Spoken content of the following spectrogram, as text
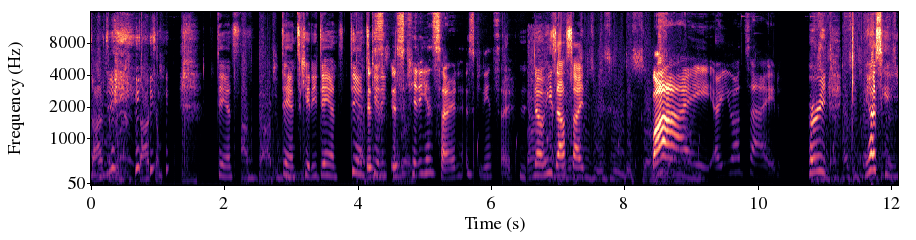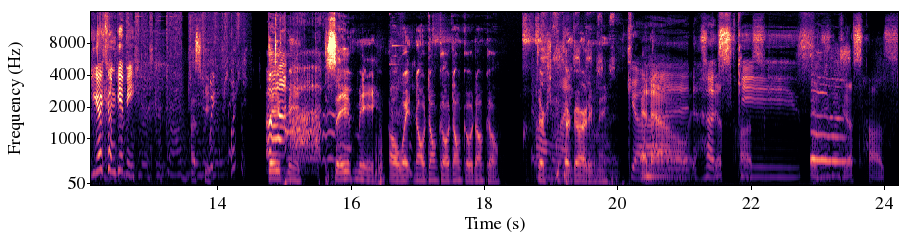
Dodge him, dodge him. Dance, dance, kitty, dance, dance, Is, kitty. is Kitty inside? Is Kitty inside? N- No, he's outside. Why? Are you outside? Hurry, Husky, you gotta come get me. Husky, Wait, save me, Ah! save me. Oh wait, no, don't go, don't go, don't go. They're Oh they're guarding me. God, And now it's. Huskies. It's just Hus.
